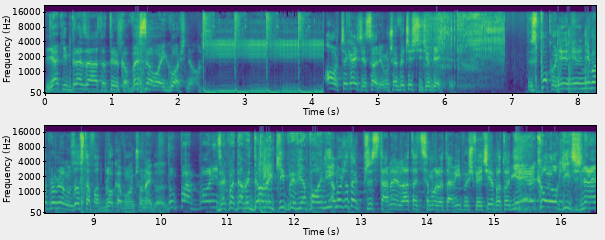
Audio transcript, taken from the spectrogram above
Jak impreza, to tylko wesoło i głośno. O, czekajcie, sorry, muszę wyczyścić obiektyw. Spoko, nie, nie, nie ma problemu, zostaw adblocka włączonego. Dupa boli. Zakładamy dom ekipy w Japonii. A może tak przestanę latać samolotami po świecie, bo to nie ekologiczne.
